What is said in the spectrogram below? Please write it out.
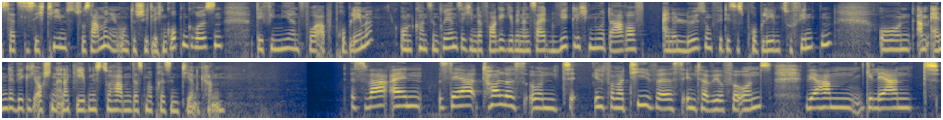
setzen sich Teams zusammen in unterschiedlichen Gruppengrößen, definieren vorab Probleme und konzentrieren sich in der vorgegebenen Zeit wirklich nur darauf, eine Lösung für dieses Problem zu finden und am Ende wirklich auch schon ein Ergebnis zu haben, das man präsentieren kann. Es war ein sehr tolles und informatives Interview für uns. Wir haben gelernt,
